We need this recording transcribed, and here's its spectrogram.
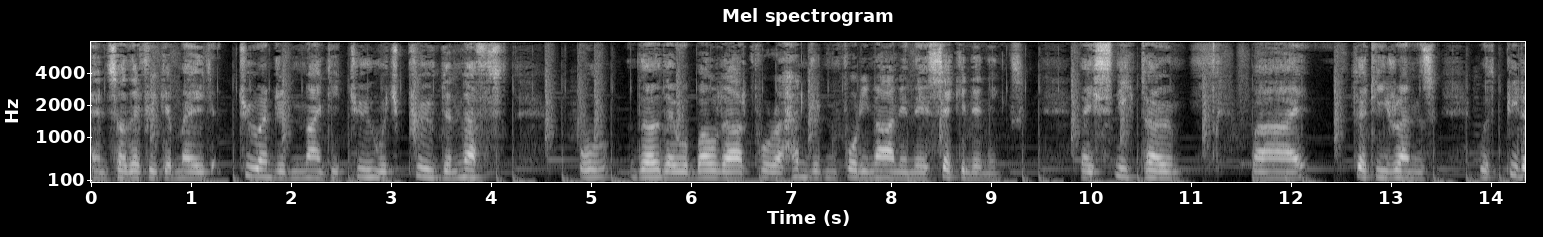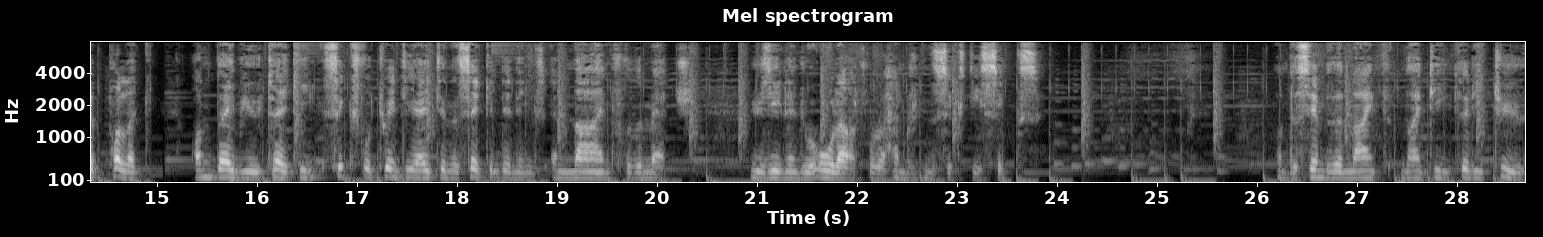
and South Africa made 292, which proved enough, although they were bowled out for 149 in their second innings. They sneaked home by 30 runs, with Peter Pollock on debut taking 6 for 28 in the second innings and 9 for the match. New Zealand were all out for 166. On December the 9th, 1932,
